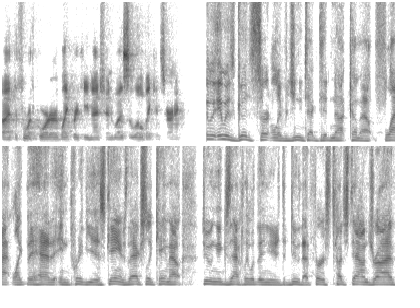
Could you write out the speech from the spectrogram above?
But the fourth quarter, like Ricky mentioned, was a little bit concerning. It was good. Certainly, Virginia Tech did not come out flat like they had in previous games. They actually came out doing exactly what they needed to do. That first touchdown drive,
